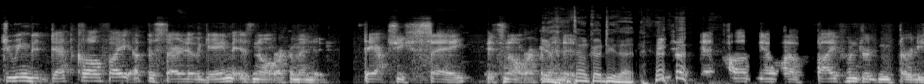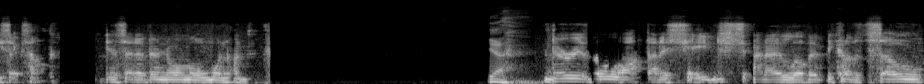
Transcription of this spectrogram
doing the Deathclaw fight at the start of the game is not recommended. They actually say it's not recommended. Yeah, don't go do that. Deathclaws now have 536 health instead of their normal 100. yeah. There is a lot that has changed, and I love it because it's so.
